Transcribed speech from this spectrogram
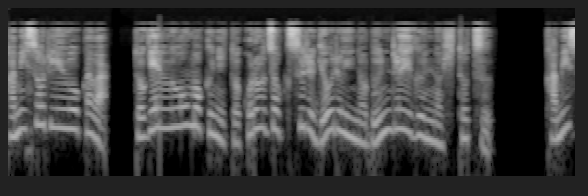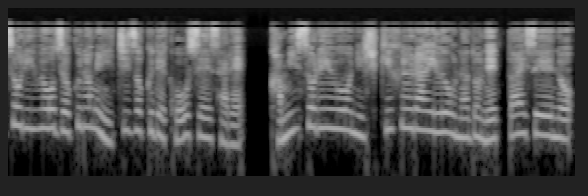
カミソリウオ科は、トゲウオ目に所属する魚類の分類群の一つ。カミソリウオ属のみ一族で構成され、カミソリウオニシキフライウオなど熱帯性の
